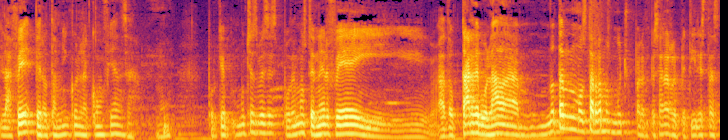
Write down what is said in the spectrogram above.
la fe, pero también con la confianza, ¿no? Porque muchas veces podemos tener fe y adoptar de volada, no tardamos, tardamos mucho para empezar a repetir estas,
